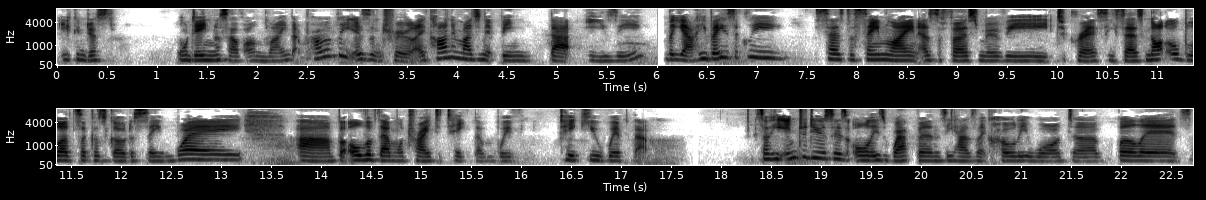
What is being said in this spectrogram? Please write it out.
you can just ordain yourself online. That probably isn't true. I can't imagine it being that easy. But yeah, he basically says the same line as the first movie to Chris. He says, "Not all bloodsuckers go the same way, uh, but all of them will try to take them with, take you with them." So he introduces all these weapons. He has like holy water, bullets,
